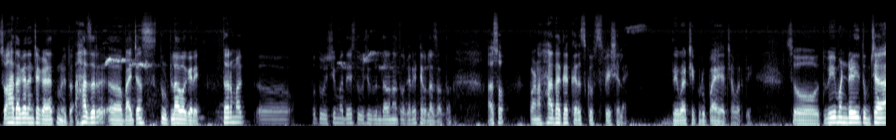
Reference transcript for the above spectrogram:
सो हा धागा त्यांच्या गळ्यात मिळतो. हा जर बायचान्स तुटला वगैरे तर मग तो तुळशीमध्येच तुळशी वृंदावनात वगैरे ठेवला जातो. असो पण हा धागा खरंच खूप स्पेशल आहे. देवाची कृपा आहे याच्यावरती. सो तुम्ही मंडळी तुमच्या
